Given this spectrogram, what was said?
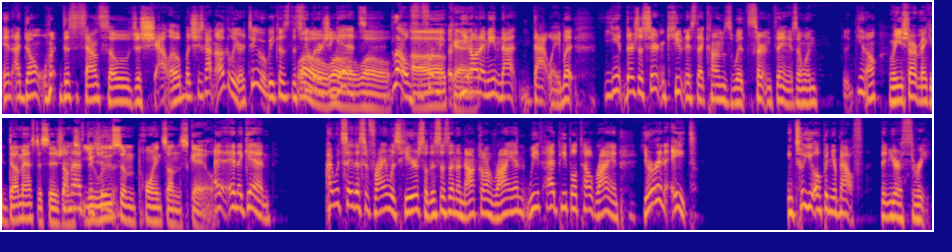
and I don't want this sounds so just shallow, but she's gotten uglier too because the Whoa, stupider she whoa, gets. whoa. No, for Oh, me, okay. you know what I mean? Not that way, but you, there's a certain cuteness that comes with certain things, and when you know, When you start making dumbass decisions, Dumbass you decisions. lose some points on the scale. and, and again. I would say this if Ryan was here, so this isn't a knock on Ryan. We've had people tell Ryan, you're an eight. Until you open your mouth, then you're a three.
